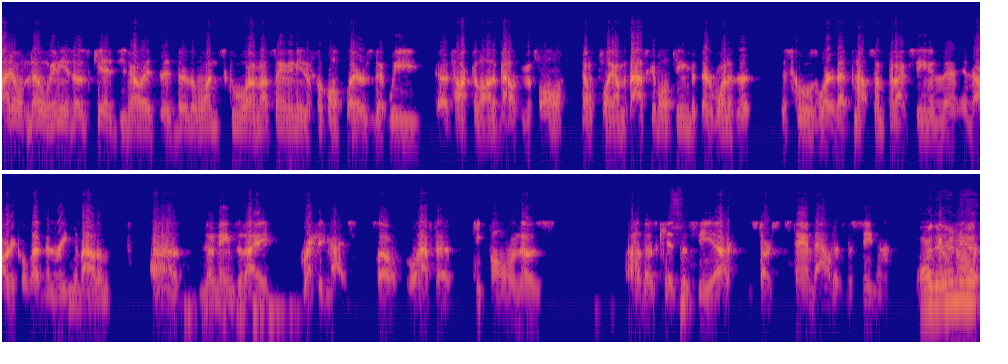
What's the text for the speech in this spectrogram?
I don't know any of those kids. You know, it, it, they're the one school. I'm not saying any of the football players that we uh, talked a lot about in the fall don't play on the basketball team, but they're one of the, the schools where that's not something I've seen in the in the articles I've been reading about them. Uh, no names that I recognize. So we'll have to keep following those uh, those kids to see uh, starts to stand out as the season. Are there any on.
